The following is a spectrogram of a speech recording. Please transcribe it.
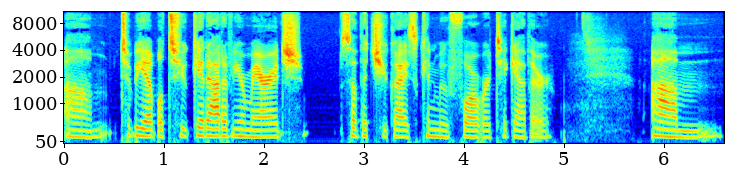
um, to be able to get out of your marriage so that you guys can move forward together. Um,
